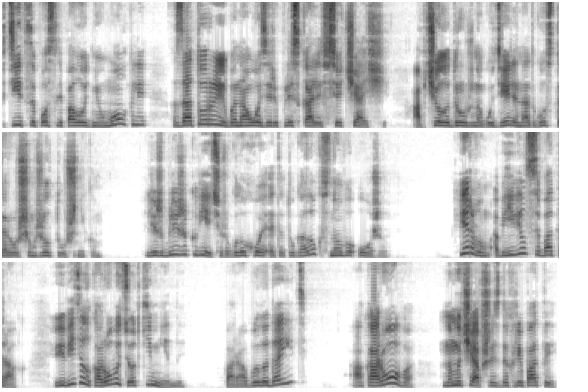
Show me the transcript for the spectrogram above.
Птицы после полудня умолкли, зато рыбы на озере плескались все чаще, а пчелы дружно гудели над густо росшим желтушником. Лишь ближе к вечеру глухой этот уголок снова ожил. Первым объявился батрак и увидел корову тетки Мины. Пора было доить. А корова, намычавшись до хрипоты,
